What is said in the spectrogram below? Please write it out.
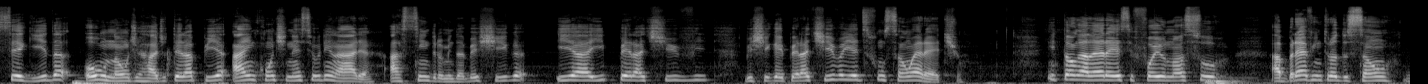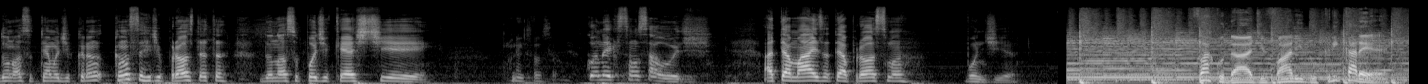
seguida ou não de radioterapia, a incontinência urinária, a síndrome da bexiga e a hiperativa, bexiga hiperativa e a disfunção erétil. Então, galera, esse foi o nosso a breve introdução do nosso tema de câncer de próstata do nosso podcast Conexão Saúde. Conexão Saúde. Até mais, até a próxima. Bom dia. Faculdade Vale do Cricaré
